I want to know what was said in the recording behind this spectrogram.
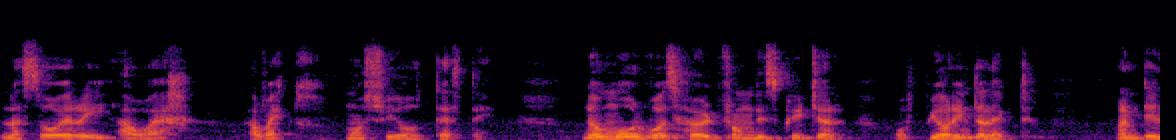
La Soirée avec, avec Monsieur Teste. No more was heard from this creature of pure intellect until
